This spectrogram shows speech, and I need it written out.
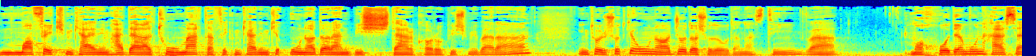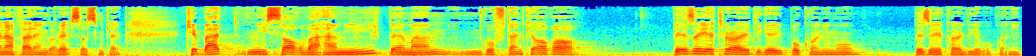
ما فکر می‌کردیم حداقل تو اون مقطع فکر می‌کردیم که اونا دارن بیشتر کار رو پیش می‌برن. اینطوری شد که اونا جدا شده بودن از تیم و ما خودمون هر سه نفر انگار احساس می‌کردیم. که بعد میساق و امیر به من گفتن که آقا بذار یه ترای دیگه بکنیم و بذار یه کار دیگه بکنیم.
